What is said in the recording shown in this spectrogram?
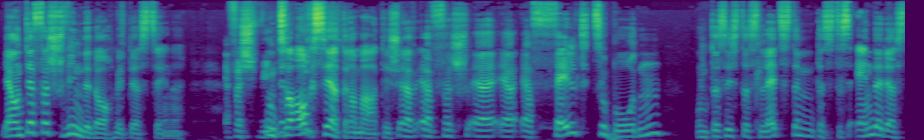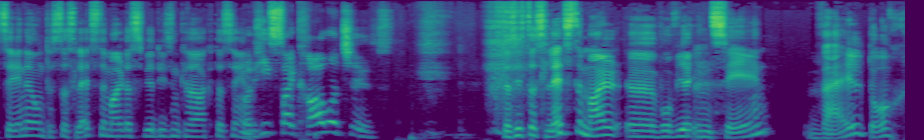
Ja, und der verschwindet auch mit der Szene. Er verschwindet Und zwar auch sehr dramatisch. Er, er, er, er, er fällt zu Boden und das ist das letzte, das ist das Ende der Szene und das ist das letzte Mal, dass wir diesen Charakter But sehen. he's psychologist. Das ist das letzte Mal, äh, wo wir ihn sehen, weil doch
